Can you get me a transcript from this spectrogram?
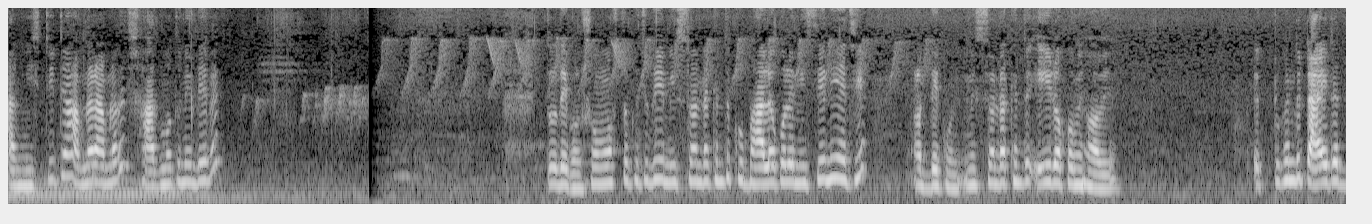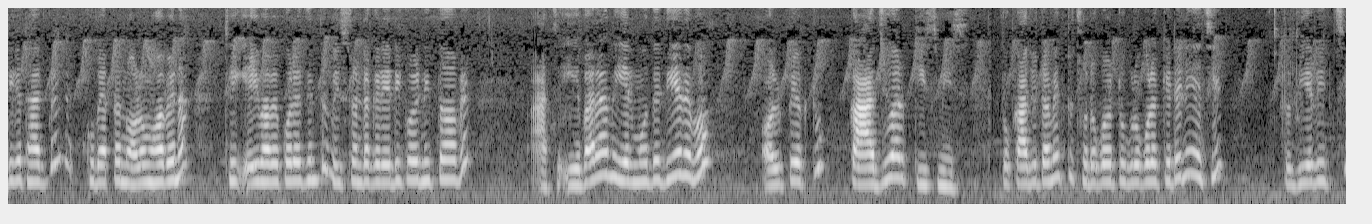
আর মিষ্টিটা আপনারা আপনাদের স্বাদ মতনই দেবেন। তো দেখুন, সমস্ত কিছু দিয়ে মিশ্রণটা কিন্তু খুব ভালো করে মিশিয়ে নিয়েছি। আর দেখুন, মিশ্রণটা কিন্তু এই রকমই হবে। একটু কিন্তু টাইটের দিকে থাকবে, খুব একটা নরম হবে না। ঠিক এইভাবে করে কিন্তু মিশ্রণটাকে রেডি করে নিতে হবে। আচ্ছা এবারে আমি এর মধ্যে দিয়ে দেব অল্প একটু কাজু আর কিশমিশ। তো কাজুটা আমি একটু ছোটো করে, টুকরো করে কেটে নিয়েছি। তো দিয়ে দিচ্ছি।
